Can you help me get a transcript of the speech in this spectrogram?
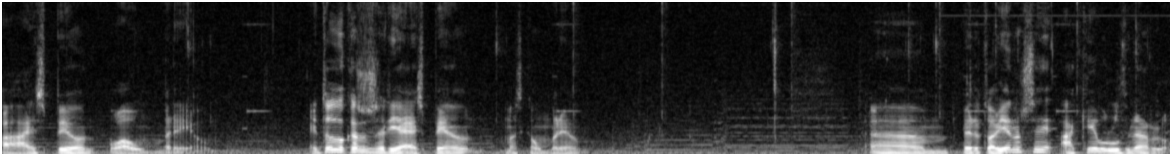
a Espeon o a Umbreon. En todo caso sería Espeon más que a Umbreon. Am, pero todavía no sé a qué evolucionarlo.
